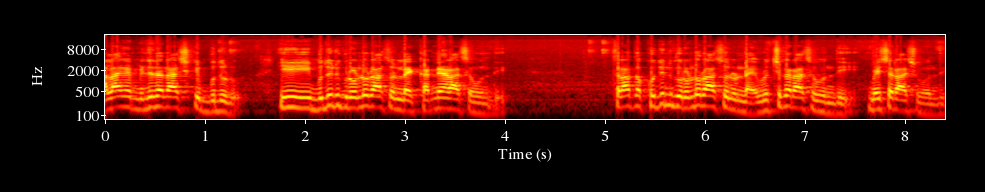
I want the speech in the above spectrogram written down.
అలాగే మిథున రాశికి బుధుడు. ఈ బుధుడికి రెండు రాశులు ఉన్నాయి కన్యా రాశి ఉంది. తర్వాత కుజునికి రెండు రాశులు ఉన్నాయి వృచ్చిక రాశి ఉంది మేషరాశి ఉంది.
